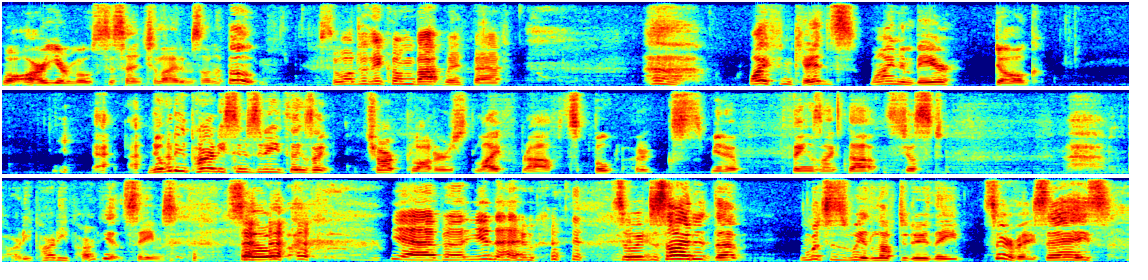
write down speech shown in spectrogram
What are your most essential items on a boat? So, what do they come back with, Bev? Wife and kids, wine and beer, dog. Nobody apparently seems to need things like chart plotters, life rafts, boat hooks, you know, things like that. It's just party, party, party, it seems. So, Yeah, but you know, so we decided that much as we'd love to do the survey says,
